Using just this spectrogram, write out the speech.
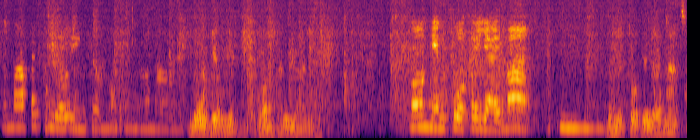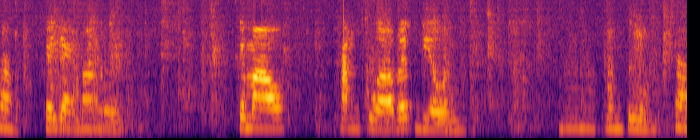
จะมาแป๊บเดียวเองจะมามามามองเห็นไหมลมท่านมามองเห็นตัวแกใหญ่มากออืมมันเป็นตัวแกใหญ่มากใช่แกใหญ่มากเลยแกมาเอาพันตัวเว็บเดียวมามาพันตัวใช่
